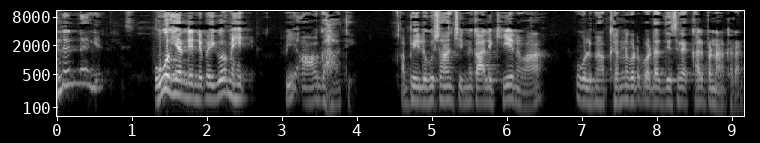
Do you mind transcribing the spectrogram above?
නෑ නෑ. ඌව කියන්නේ දෙන්න එපා කිව්වා මෙහි. මේ ආඝාතේ. අපේ ලොකු සාංචින්න කාලේ කියනවා ඕගොල්ලෝ මේක කරනකොට පොඩ්ඩක් දෙසරක් කල්පනා කරන්න.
